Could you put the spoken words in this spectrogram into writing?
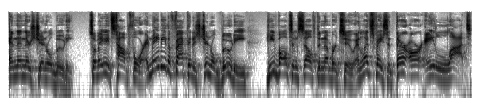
And then there's General Booty. So maybe it's top four. And maybe the fact that it's General Booty, he vaults himself to number two. And let's face it, there are a lot,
